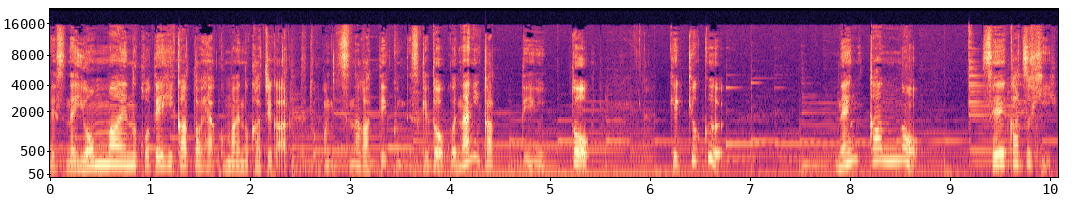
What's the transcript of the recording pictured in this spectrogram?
ですね4万円の固定費カットは100万円の価値があるってとこにつながっていくんですけどこれ何かっていうと結局年間の生活費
